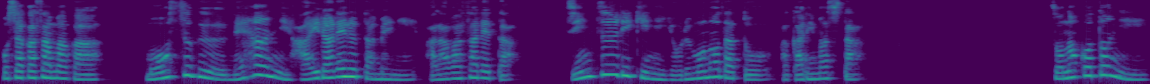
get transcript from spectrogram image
お釈迦様がもうすぐ涅槃に入られるために表された神通力によるものだとわかりました。そのことに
